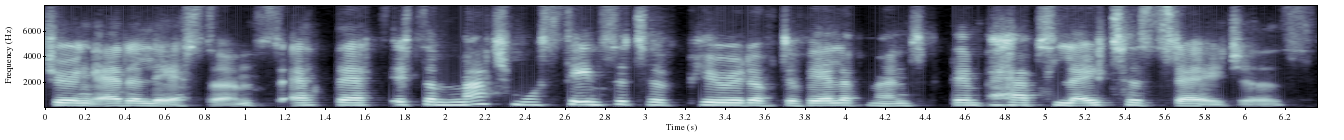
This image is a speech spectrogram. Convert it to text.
during adolescence, at that it's a much more sensitive period of development than perhaps later stages.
